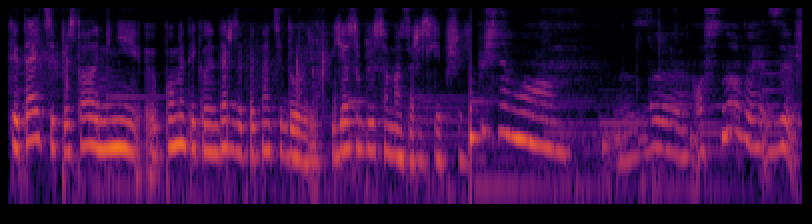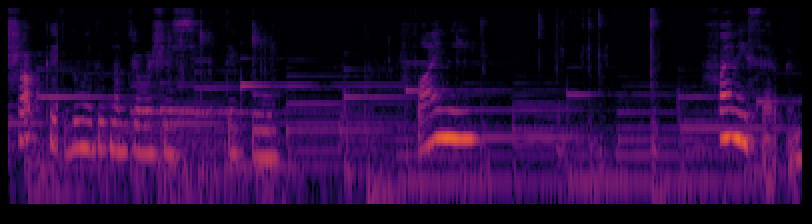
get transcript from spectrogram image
Китайці прислали мені е, пом'ятий календар за 15 доларів. Я зроблю сама зараз ліпший. Почнемо з основи, з шапки. Думаю, тут нам треба щось типу файний. Файний серпень.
